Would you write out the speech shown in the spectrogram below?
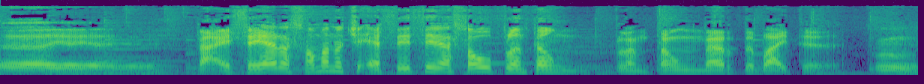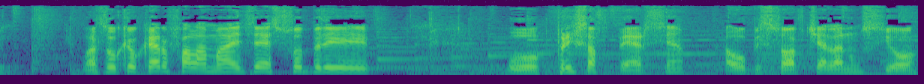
ai, ai, ai, ai. tá, esse aí era só uma notícia. Esse aí seria só o plantão. Plantão Nerdbyte. Hum. Mas o que eu quero falar mais é sobre o Prince of Persia. A Ubisoft ela anunciou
